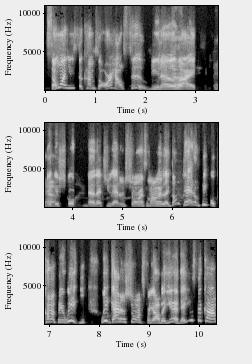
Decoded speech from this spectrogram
Someone used to come to our house too, you know, Yeah. like Yeah. making sure you know, that you got insurance. And mom would be like, "Don't pay them people come up here. We we got insurance for y'all." But yeah, they used to come.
